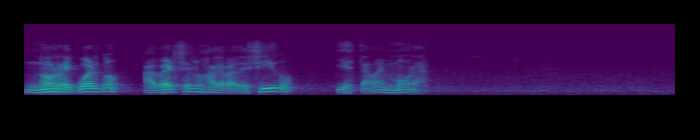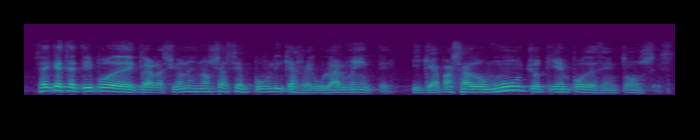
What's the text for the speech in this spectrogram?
No recuerdo habérselos agradecido y estaba en mora. Sé que este tipo de declaraciones no se hacen públicas regularmente y que ha pasado mucho tiempo desde entonces.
